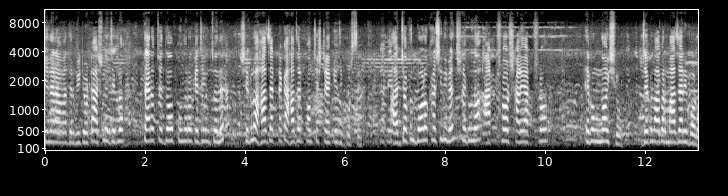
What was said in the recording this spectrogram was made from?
যিনারা আমাদের ভিডিওটা। আসলে যেগুলো তেরো, চোদ্দ, পনেরো কেজি ওজনের, সেগুলো হাজার টাকা, হাজার পঞ্চাশ টাকা কেজি পড়ছে। আর যখন বড় খাসি নেবেন, সেগুলো আটশো, সাড়ে আটশো এবং নয়শো, যেগুলো আবার মাঝারি বড়।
